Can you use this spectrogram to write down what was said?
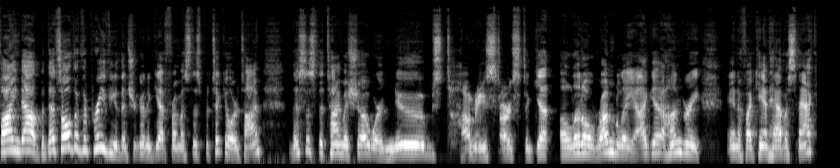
find out. But that's all the, the preview that you're going to get from us this particular time. This is the time of show where noob's tummy starts to get a little rumbly. I get hungry. And if I can't have a snack,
